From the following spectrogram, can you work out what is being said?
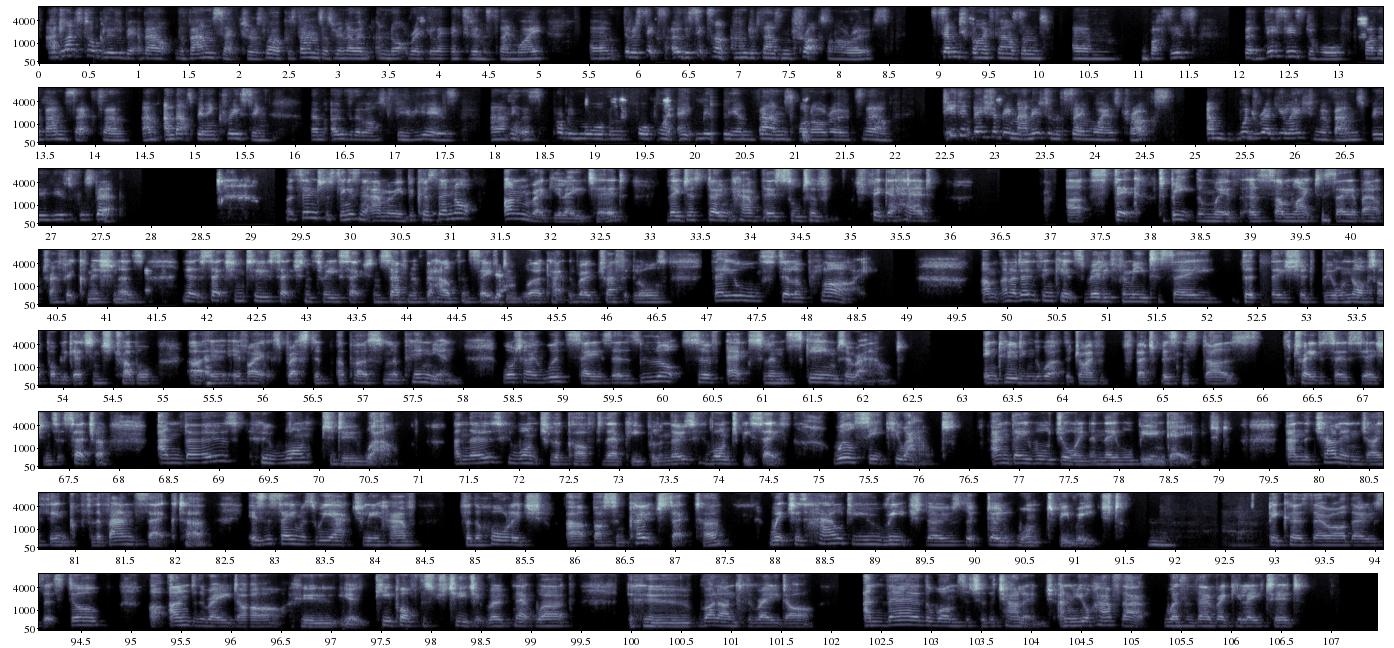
I'd like to talk a little bit about the van sector as well, because vans, as we know, are, are not regulated in the same way. Um, there are six over 600,000 trucks on our roads, 75,000 um, buses, but this is dwarfed by the van sector, um, and that's been increasing um, over the last few years. And I think there's probably more than 4.8 million vans on our roads now. Do you think they should be managed in the same way as trucks? And would regulation of vans be a useful step? That's interesting, isn't it, Anne-Marie? Because they're not unregulated. They just don't have this sort of figurehead uh, stick to beat them with, as some like to say about traffic commissioners. You know, Section 2, Section 3, Section 7 of the Health and Safety yeah. Work Act, the road traffic laws, they all still apply. Um, and I don't think it's really for me to say that they should be or not. I'll probably get into trouble uh, if I expressed a, a, personal opinion. What I would say is there's lots of excellent schemes around including the work that Driver for Better Business does, the trade associations, etc. And those who want to do well, and those who want to look after their people, and those who want to be safe, will seek you out, and they will join, and they will be engaged. And the challenge, I think, for the van sector is the same as we actually have for the haulage uh, bus and coach sector, which is how do you reach those that don't want to be reached? Mm because there are those that still are under the radar who you know keep off the strategic road network who run under the radar and they're the ones that are the challenge and you'll have that whether they're regulated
